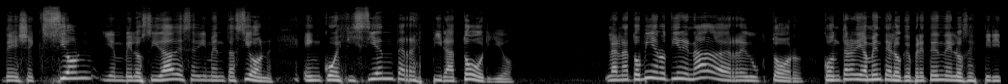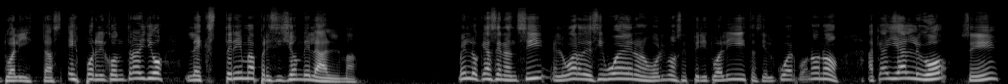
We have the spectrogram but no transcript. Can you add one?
de eyección y en velocidad de sedimentación, en coeficiente respiratorio. La anatomía no tiene nada de reductor, contrariamente a lo que pretenden los espiritualistas. Es por el contrario la extrema precisión del alma. ¿Ven lo que hacen así? En lugar de decir, bueno, nos volvimos espiritualistas y el cuerpo. No, no. Acá hay algo, ¿sí?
